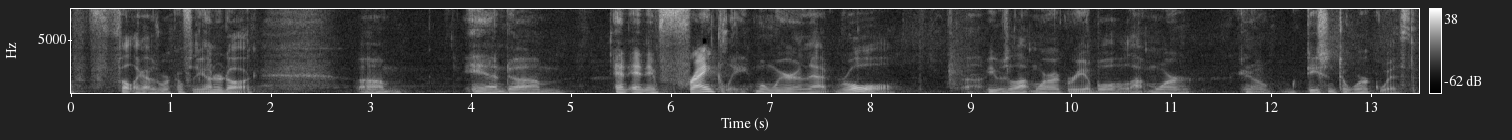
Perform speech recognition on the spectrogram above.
felt like I was working for the underdog. Um, and, um, and, and, and frankly, when we were in that role, uh, he was a lot more agreeable, a lot more, you know, decent to work with.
